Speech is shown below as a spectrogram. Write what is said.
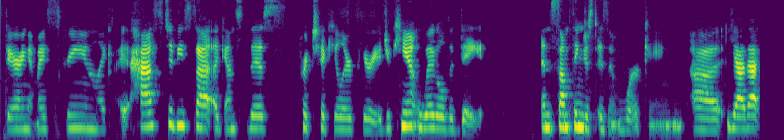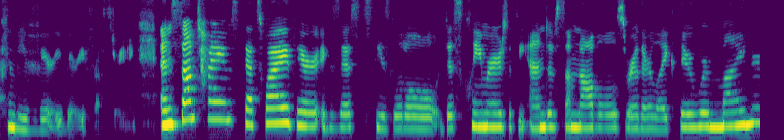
staring at my screen like it has to be set against this particular period. You can't wiggle the date and something just isn't working. Uh, yeah, that can be very, very frustrating. And sometimes that's why there exists these little disclaimers at the end of some novels where they're like, there were minor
